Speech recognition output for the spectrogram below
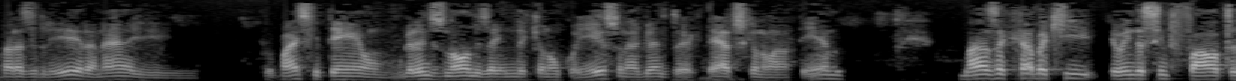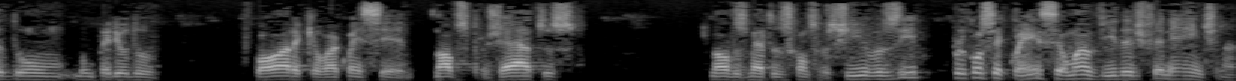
brasileira, né? E por mais que tenham grandes nomes ainda que eu não conheço, né, grandes arquitetos que eu não atendo, mas acaba que eu ainda sinto falta de um, de um período fora que eu vá conhecer novos projetos, novos métodos construtivos e, por consequência, uma vida diferente, né?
